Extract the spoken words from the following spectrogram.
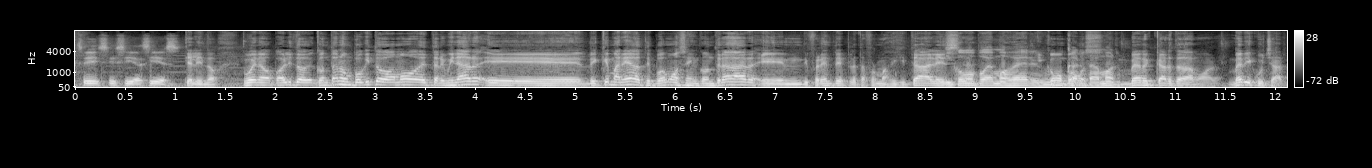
Sí, sí, sí, así es. Qué lindo. Bueno, Pablito, contanos un poquito a modo de terminar eh, de qué manera te podemos encontrar en diferentes plataformas digitales. Y cómo podemos ver Carta de Amor. Ver Carta de Amor, ver y escuchar.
